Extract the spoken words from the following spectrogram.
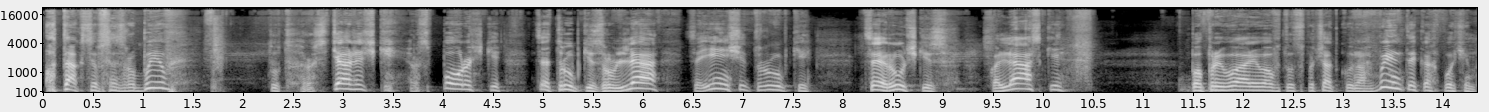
отак це все зробив. Тут розтяжечки, розпорочки, це трубки з руля, це інші трубки, це ручки з коляски. Поприварював тут спочатку на гвинтиках, потім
